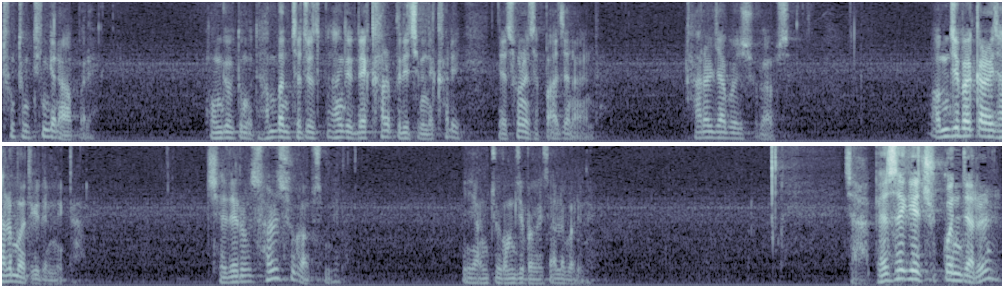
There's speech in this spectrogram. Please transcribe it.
퉁퉁 튕겨나가 버려요. 공격도 못해. 한 번 저쪽 상대 내 칼을 부딪히면 내 칼이 내 손에서 빠져나간다. 칼을 잡을 수가 없어요. 엄지발가락을 자르면 어떻게 됩니까? 제대로 설 수가 없습니다. 이 양쪽 엄지발가락을 잘라버리면. 자, 배색의 주권자를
